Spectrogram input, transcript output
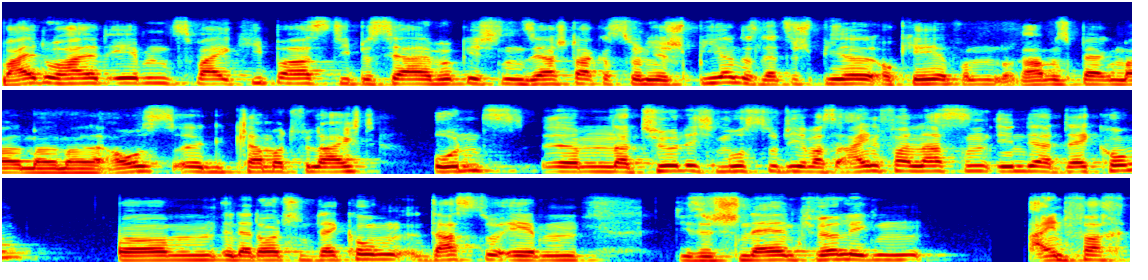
weil du halt eben zwei Keepers, die bisher wirklich ein sehr starkes Turnier spielen. Das letzte Spiel, okay, von Ravensberg mal, mal, mal ausgeklammert vielleicht. Und ähm, natürlich musst du dir was einfallen lassen in der Deckung, ähm, in der deutschen Deckung, dass du eben diese schnellen, quirligen einfach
